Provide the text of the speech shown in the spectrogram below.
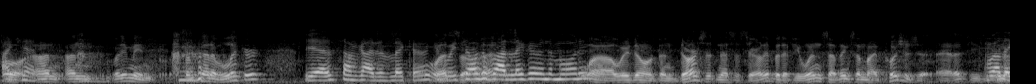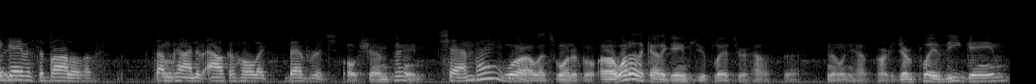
I oh, can't. on, on, what do you mean? Some kind of liquor? Yes, some kind of liquor. Oh, Can we talk right. about liquor in the morning? Well, we don't endorse it necessarily, but if you win something, somebody pushes it at it. You, well, you they know, gave us a bottle of some Oh. kind of alcoholic beverage. Oh, champagne. Champagne. Well, that's wonderful. Uh, what other kind of games do you play at your house? Uh, you know, when you have parties. You ever play the game?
